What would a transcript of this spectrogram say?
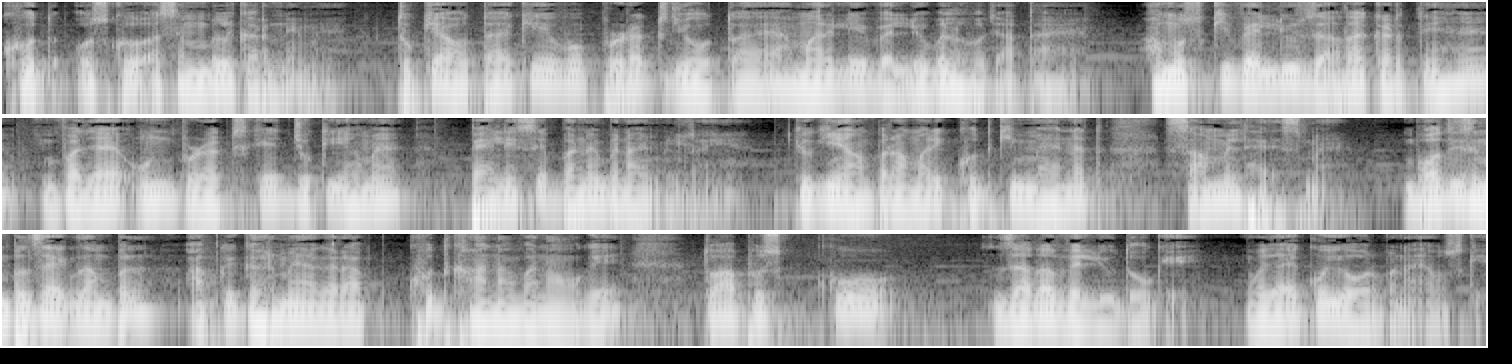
खुद उसको असेंबल करने में तो क्या होता है कि वो प्रोडक्ट जो होता है, हमारे लिए वैल्यूबल हो जाता है। हम उसकी वैल्यू ज़्यादा करते हैं, बजाय उन प्रोडक्ट्स के जो कि हमें पहले से बने बनाए मिल रहे हैं। क्योंकि यहाँ पर हमारी खुद की मेहनत शामिल है इसमें। बहुत ही सिंपल सा एग्जांपल आपके घर में अगर आप खुद खाना बनाओगे तो आप उसको ज़्यादा वैल्यू दोगे, बजाय कोई और बनाए उसके।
